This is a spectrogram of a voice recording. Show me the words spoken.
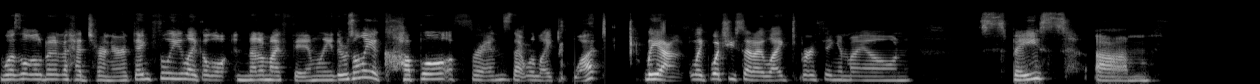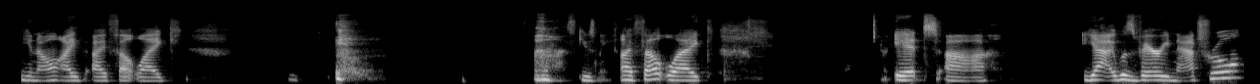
was a little bit of a head turner. Thankfully, like a none of my family. There was only a couple of friends that were like, "What?" But yeah, like what you said, I liked birthing in my own space. Um, you know, I I felt like excuse me. I felt like it uh yeah, it was very natural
